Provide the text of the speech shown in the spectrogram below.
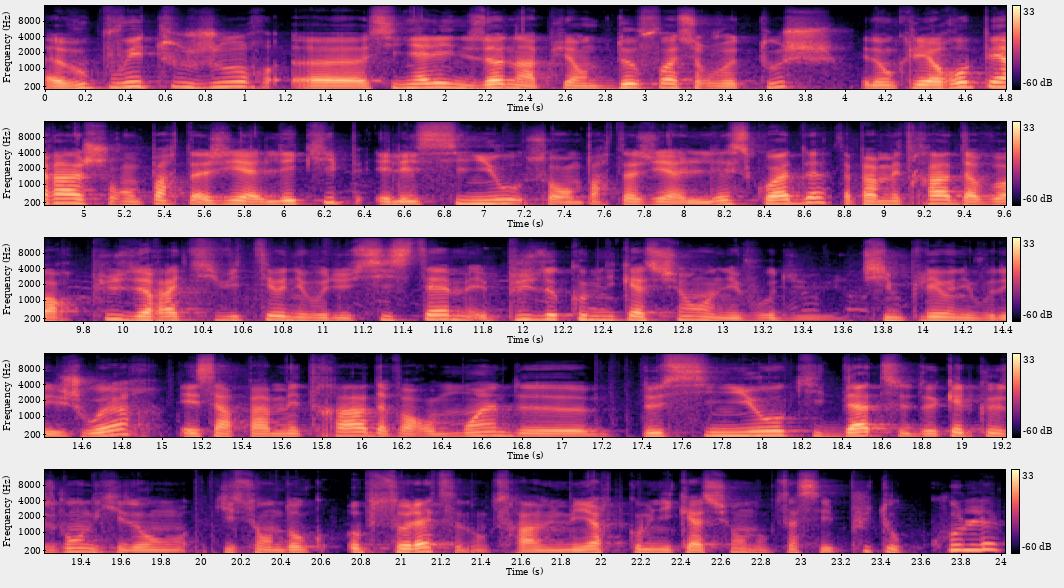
Euh, vous pouvez toujours euh, signaler une zone en appuyant deux fois sur votre touche. Et donc les repérages seront partagés à l'équipe et les signaux seront partagés à l'escouade. Ça permettra d'avoir plus de réactivité au niveau du système et plus de communication au niveau du teamplay, au niveau des joueurs. Et ça permettra d'avoir moins de, signaux qui datent datent de quelques secondes qui, sont donc obsolètes, donc ce sera une meilleure communication, donc ça c'est plutôt cool.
